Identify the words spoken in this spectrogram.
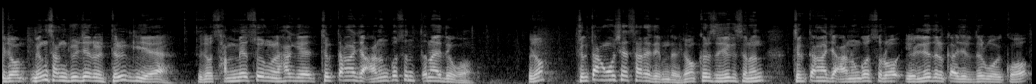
그죠? 명상 주제를 들기에, 그죠? 삼매 수용을 하기에 적당하지 않은 곳은 떠나야 되고, 그죠? 적당한 곳에 살아야 됩니다. 그죠? 그래서 여기서는 적당하지 않은 곳으로 18가지를 들고 있고,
